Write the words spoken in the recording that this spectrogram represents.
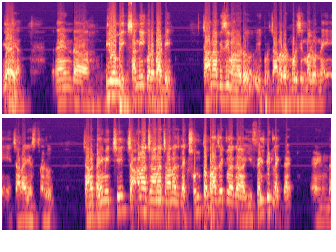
yeah yeah and DOP Sunny Kurapati చాలా బిజీ మనోడు. ఇప్పుడు చాలా రెండు మూడు సినిమాలు ఉన్నాయి. చాలా చేస్తున్నాడు. చాలా టైం ఇచ్చి చాలా చాలా చాలా లైక్ సొంత ప్రాజెక్ట్ లాగా ఈ felt it like that and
